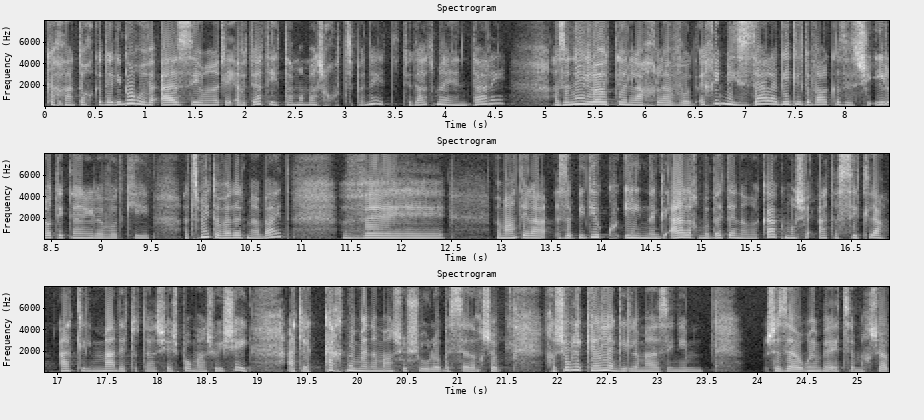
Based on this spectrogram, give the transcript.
ככה, תוך כדי דיבור, ואז היא אומרת לי, אבל את יודעת, היא הייתה ממש חוצפנית, את יודעת מה היא ענתה לי? אז אני לא אתן לך לעבוד. איך היא מעיזה להגיד לי דבר כזה, שהיא לא תיתן לי לעבוד, כי עצמית עובדת מהבית, ו... ואמרתי לה, זה בדיוק, היא נגעה לך בבטן הרכה כמו שאת עשית לה. את לימדת אותה שיש פה משהו אישי. את לקחת ממנה משהו שהוא לא בסדר. עכשיו, חשוב לי כן להגיד למאזינים, שזה ההורים בעצם עכשיו.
